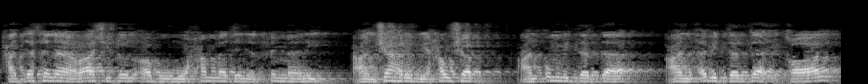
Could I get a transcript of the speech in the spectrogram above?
حدثنا راشد أبو محمد الحماني عن شهر بن حوشب عن أم الدرداء عن أبي الدرداء قال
